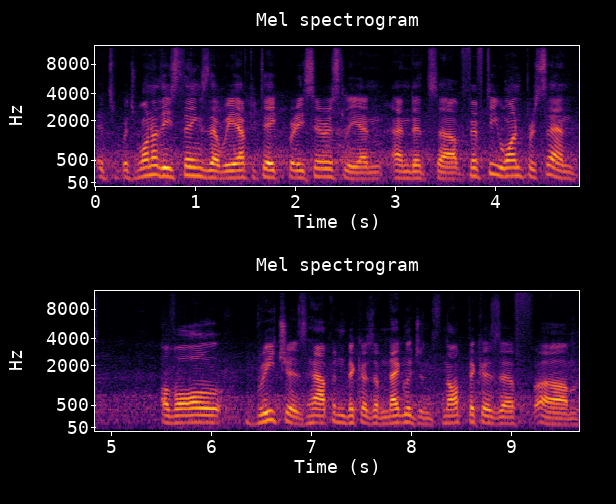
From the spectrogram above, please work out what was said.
it's, it's one of these things that we have to take pretty seriously and, and it's 51% uh, of all breaches happen because of negligence, not because of um,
